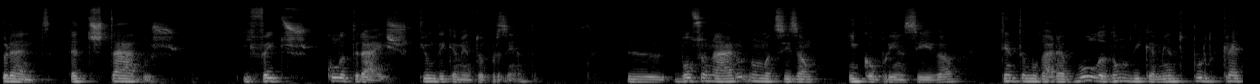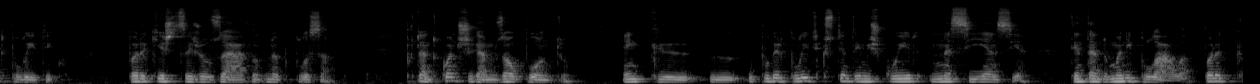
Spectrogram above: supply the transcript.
perante atestados efeitos colaterais que o medicamento apresenta, eh, Bolsonaro, numa decisão incompreensível, tenta mudar a bula de um medicamento por decreto político para que este seja usado na população. Portanto, quando chegamos ao ponto em que uh, o poder político se tenta imiscuir na ciência, tentando manipulá-la para que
